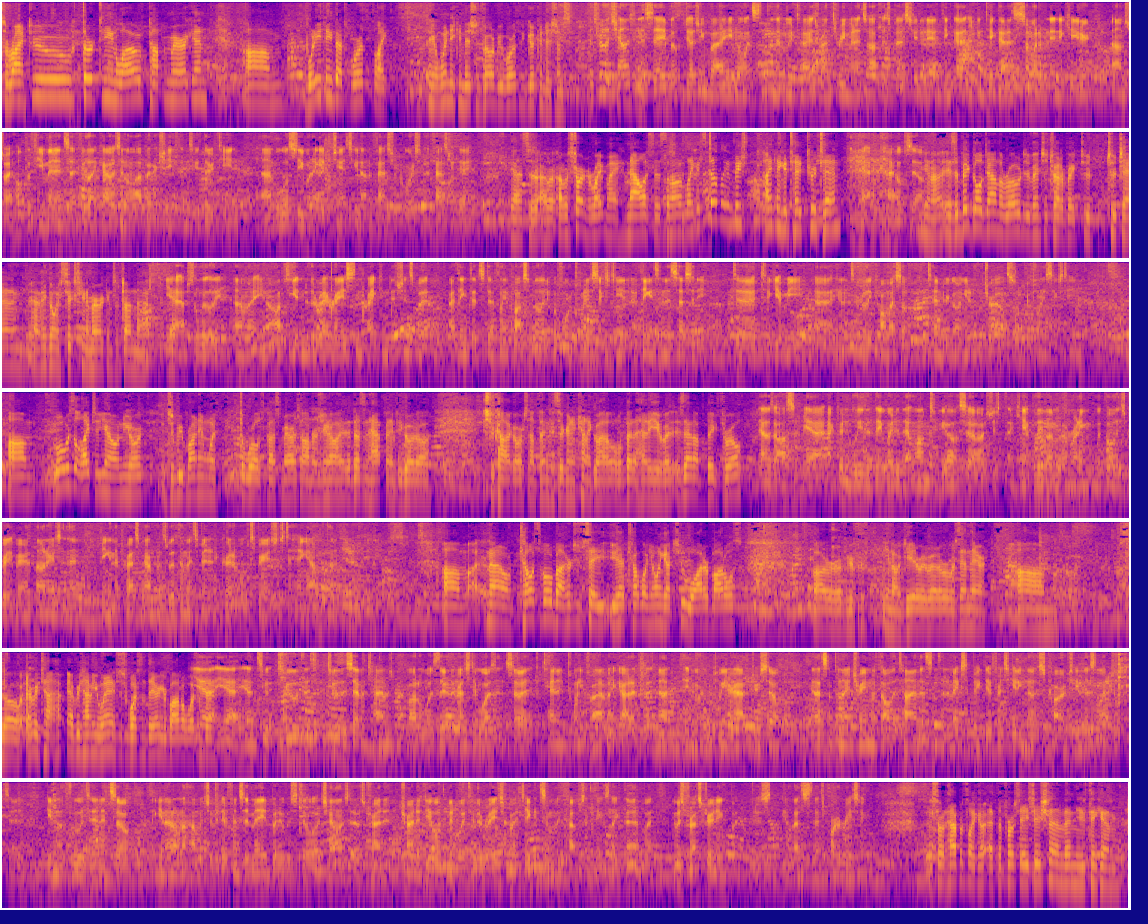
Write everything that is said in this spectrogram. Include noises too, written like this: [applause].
So Ryan, 213 low, top American. Um, what do you think that's worth, like, you know, windy conditions? What would be worth in good conditions? It's really challenging to say, but judging by, you know, what's something that Mutai has run three minutes off his best here today, I think that you can take that as somewhat of an indicator. Um, so I hope a few minutes. I feel like I was in a lot better shape than 213. Uh, but we'll see when I get a chance to get on a faster course and a faster day. Yeah, so I, I was starting to write my analysis, and I was like, it's definitely at least, I think it's 210. Yeah, [laughs] I hope so. You know, it's a big goal down the road to eventually try to break 210, and I think only 16 Americans have done that. Yeah, absolutely. Um, I, you know, I'll have to get into the right race and the right conditions, but I think that's definitely a possibility before 2016. I think it's a necessity to, to get me, uh, you know, to really call myself a contender going into the trials for 2016. Um, what was it like to, you know, New York to be running with the world's best marathoners? You know, it doesn't happen if you go to Chicago or something because they're going to kind of go out a little bit ahead of you. But is that a big thrill? That was awesome. Yeah, I couldn't believe that they waited that long to go. So I was just, I can't believe I'm, I'm running with all these great marathoners, and then being in the press conference with them. It's been an incredible experience just to hang out with them. Um, now, tell us a little about. I heard you say you had trouble and you only got two water bottles, or if your, you know, Gatorade, whatever was in there. Um, so every time, every time you went, it just wasn't there. Your bottle wasn't yeah, there. Yeah, yeah. two, two of the two of the seven times my bottle was there. The rest it wasn't. So at 10 and 25, I got it, but not anywhere in between or after. So that's something I train with all the time. That's something that makes a big difference. Getting those carbs, getting those electrolytes in, getting the fluids in. And so again, I don't know how much of a difference it made, but it was still a challenge that I was trying to trying to deal with midway through the race by taking some of the cups and things like that. But it was frustrating. But there's you know that's that's part of racing. So it happens like at the first aid station, and then you're thinking,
